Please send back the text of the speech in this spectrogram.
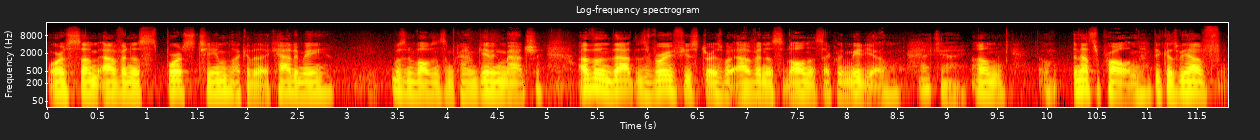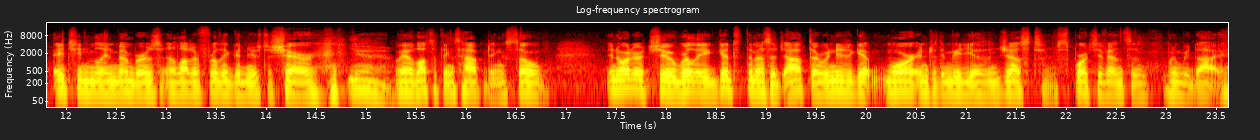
or some Adventist sports team, like at the academy, was involved in some kind of gaming match. Other than that, there's very few stories about Adventists at all in the secular media. Okay. Um, and that's a problem because we have 18 million members and a lot of really good news to share. Yeah. we have lots of things happening. So in order to really get the message out there, we need to get more into the media than just sports events and when we die.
